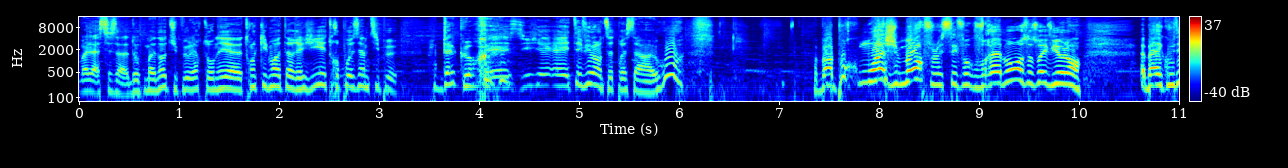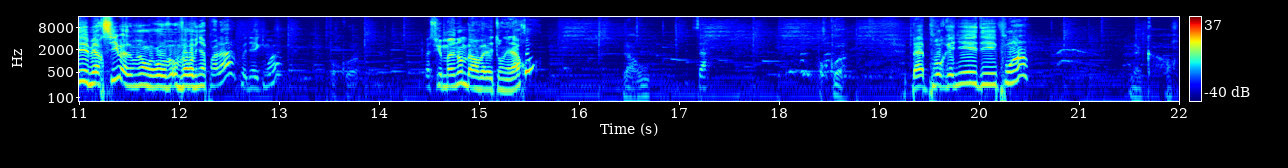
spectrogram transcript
voilà, c'est ça. Donc maintenant, tu peux aller retourner euh, tranquillement à ta régie et te reposer un petit peu. D'accord. Eh, Elle était violente cette presta. hein. Bah pour que moi je morfle, c'est faut que vraiment ce soit violent. Euh, Bah écoutez, merci, bah, on, va, on va revenir par là, venez avec moi. Pourquoi? Parce que maintenant bah, on va aller tourner la roue. La roue? Ça. Pourquoi? Bah pour gagner des points. D'accord.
